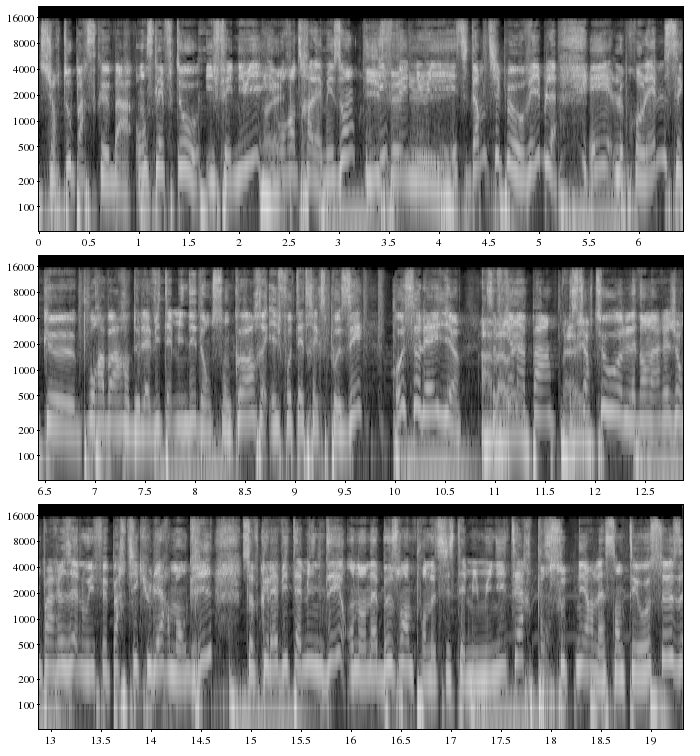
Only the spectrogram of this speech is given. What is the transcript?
Surtout parce que bah on se lève tôt, il fait nuit, Ouais. et on rentre à la maison, Il fait nuit. nuit. Et c'est un petit peu horrible. Et le problème, c'est que pour avoir de la vitamine D dans son corps, il faut être exposé au soleil. Ah Sauf bah qu'il n'y en ouais. a pas. Bah oui. Surtout là, dans la région parisienne où il fait particulièrement gris. Sauf que la vitamine D, on en a besoin pour notre système immunitaire, pour soutenir la santé osseuse,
